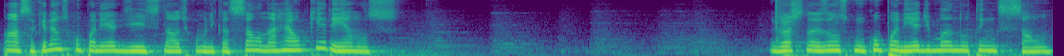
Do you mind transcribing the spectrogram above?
Nossa, queremos companhia de sinal de comunicação? Na real, queremos. Acho que nós vamos com companhia de manutenção.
